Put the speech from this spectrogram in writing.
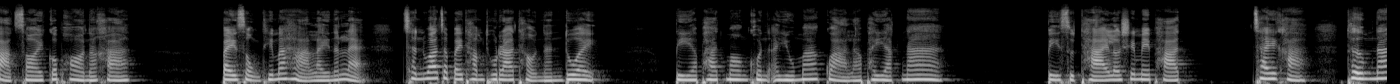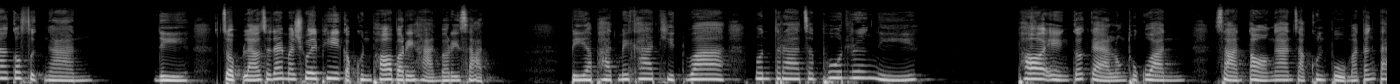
ปากซอยก็พอนะคะ ไปส่งที่มหาลัยนั่นแหละ ฉันว่าจะไปทำธุระแถวนั้นด้วยปิยพัฒมองคนอายุมากกว่าแล้วพยักหน้า ปีสุดท้ายแล้วใช่ไหมพัดใช่ค่ะ เทอมหน้าก็ฝึกงาน ดี จบแล้วจะได้มาช่วยพี่กับคุณพ่อบริหารบริษัทปิยพัฒไม่คาดคิดว่ามนตราจะพูดเรื่องนี้ พ่อเองก็แก่ลงทุกวัน สารต่องานจากคุณปู่มาตั้งแต่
